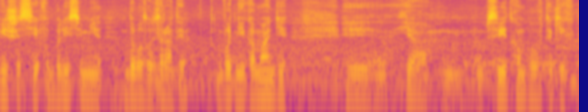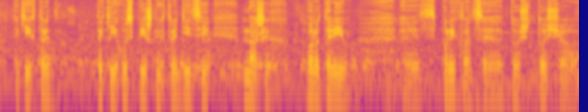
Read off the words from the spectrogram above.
Більшості футболістів мені довелося грати в одній команді. Я свідком був таких, таких, таких успішних традицій наших воротарів. Е, Приклад це то, що-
